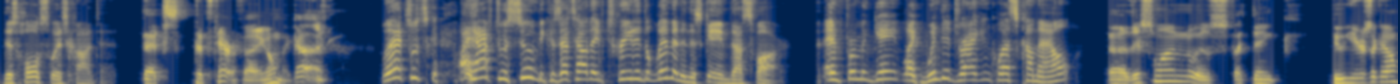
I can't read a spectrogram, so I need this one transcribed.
this whole Switch content. That's that's terrifying. Oh my god. Well, that's what's. I have to assume because that's how they've treated the women in this game thus far. And from a game like when did Dragon Quest come out? Uh, this one was, I think, two years ago.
